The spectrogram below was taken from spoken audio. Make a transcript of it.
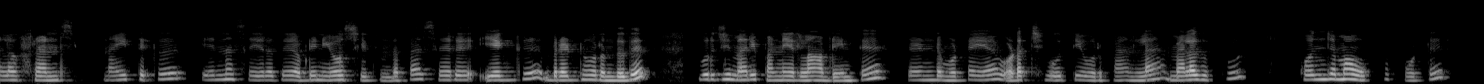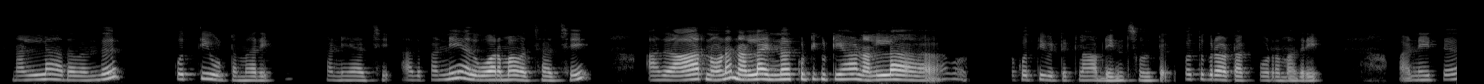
Hello friends. நைட்டுக்கு என்ன செய்கிறது அப்படின்னு யோசிச்சுட்டு இருந்தப்போ சரி எக்கு ப்ரெட்டும் இருந்தது. புரிஜி மாதிரி பண்ணிடலாம் அப்படின்ட்டு ரெண்டு முட்டையை உடச்சி ஊற்றி ஒரு பேனில் மிளகுத்தூள் கொஞ்சமாக உப்பு போட்டு நல்லா அதை வந்து கொத்தி விட்ட மாதிரி பண்ணியாச்சு. அது பண்ணி அது ஓரமாக வச்சாச்சு. அது ஆறினோன்னே நல்லா இன்னும் குட்டி குட்டியாக நல்லா கொத்தி விட்டுக்கலாம் அப்படின்னு சொல்லிட்டு கொத்து பரோட்டாக்கு போடுற மாதிரி பண்ணிவிட்டு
